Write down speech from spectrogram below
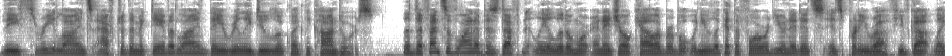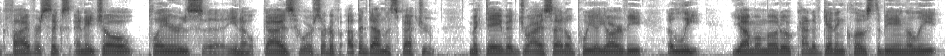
The three lines after the McDavid line, they really do look like the Condors. The defensive lineup is definitely a little more NHL caliber, but when you look at the forward unit, it's it's pretty rough. You've got like five or six NHL players, uh, you know, guys who are sort of up and down the spectrum. McDavid, Draisaitl, Puljujarvi, elite. Yamamoto kind of getting close to being elite.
